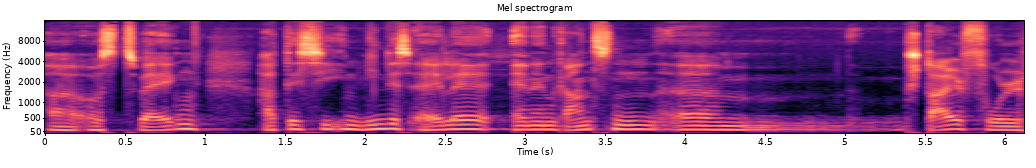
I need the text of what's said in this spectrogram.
äh, aus Zweigen hatte sie in Windeseile einen ganzen ähm, Stall voll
